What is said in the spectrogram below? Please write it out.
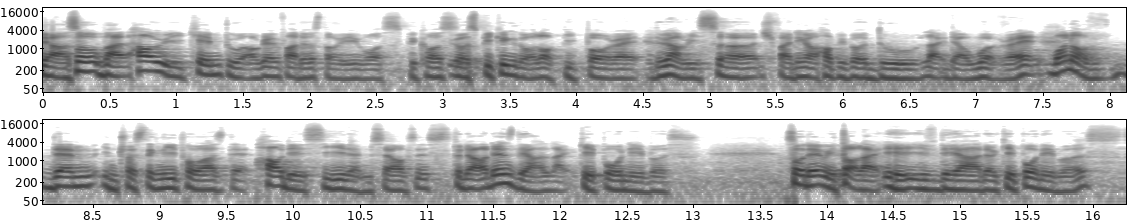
Yeah. So but how we came to our grandfather's story was because we were speaking to a lot of people, right? Doing our research, finding out how people do like their work, right? One of them interestingly told us that how they see themselves is to the audience they are like kaypoh neighbors. So then we thought like, hey, if they are the kaypoh neighbors,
